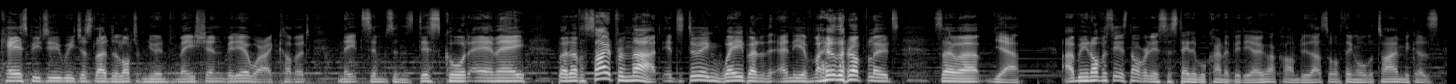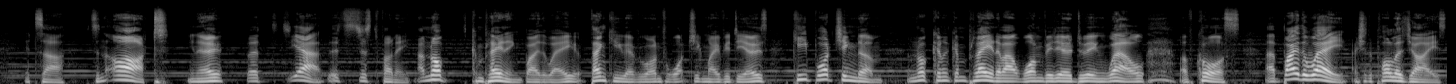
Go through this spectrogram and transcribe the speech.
KSP2, we just learned a lot of new information video where I covered Nate Simpson's Discord AMA. But aside from that, it's doing way better than any of my other uploads. So, uh, yeah. I mean, obviously, it's not really a sustainable kind of video. I can't do that sort of thing all the time because it's uh, it's an art, you know. But yeah, it's just funny. I'm not complaining, by the way. Thank you, everyone, for watching my videos. Keep watching them. I'm not going to complain about one video doing well, of course. Uh, by the way, I should apologize.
